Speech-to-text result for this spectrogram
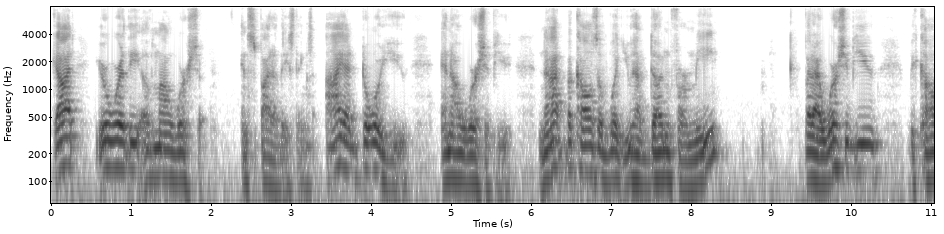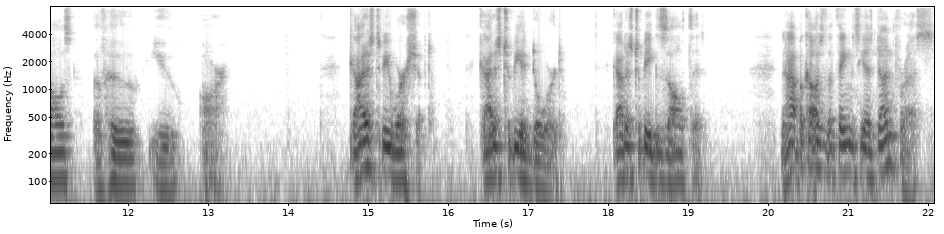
God, you're worthy of my worship in spite of these things. I adore you and I worship you, not because of what you have done for me, but I worship you because of who you are. God is to be worshiped. God is to be adored. God is to be exalted, not because of the things he has done for us,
